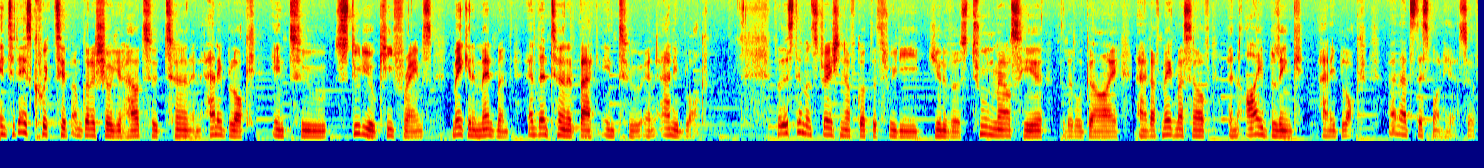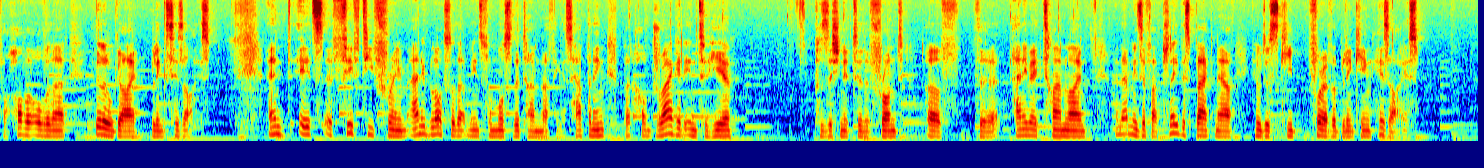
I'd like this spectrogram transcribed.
In today's quick tip, I'm going to show you how to turn an AniBlock into studio keyframes, make an amendment, and then turn it back into an AniBlock. For this demonstration, I've got the 3D Universe Toon Mouse here, the little guy, and I've made myself an eye blink AniBlock, and that's this one here. So if I hover over that, the little guy blinks his eyes. And it's a 50 frame AniBlock, so that means for most of the time nothing is happening, but I'll drag it into here position it to the front of the animate timeline and that means if I play this back now he'll just keep forever blinking his eyes.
